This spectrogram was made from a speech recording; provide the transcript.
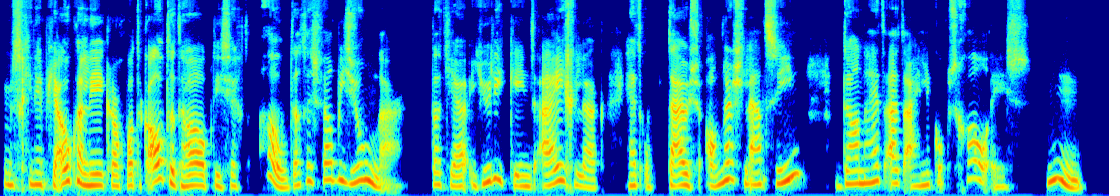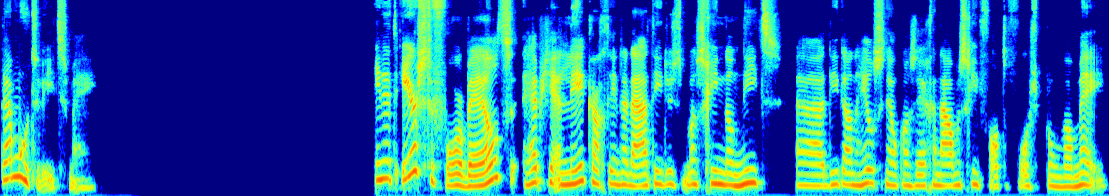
misschien heb je ook een leerkracht, wat ik altijd hoop, die zegt: Oh, dat is wel bijzonder. Dat je, jullie kind eigenlijk het op thuis anders laat zien dan het uiteindelijk op school is. Hmm, daar moeten we iets mee. In het eerste voorbeeld heb je een leerkracht inderdaad die dus misschien dan niet, uh, die dan heel snel kan zeggen, nou misschien valt de voorsprong wel mee.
